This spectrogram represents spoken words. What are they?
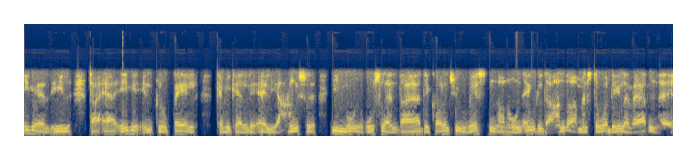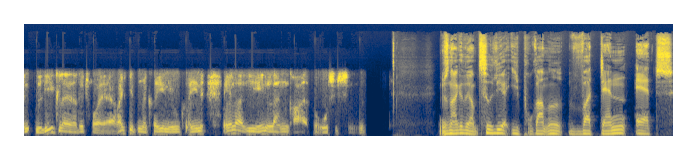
ikke alene. Der er ikke en global, kan vi kalde det, alliance imod Rusland. Der er det kollektive Vesten og nogle enkelte andre, men store dele af verden er enten ligeglade, og det tror jeg er rigtigt med krigen i Ukraine, eller i en eller anden grad på russisk side. Nu snakkede vi om tidligere i programmet, hvordan at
